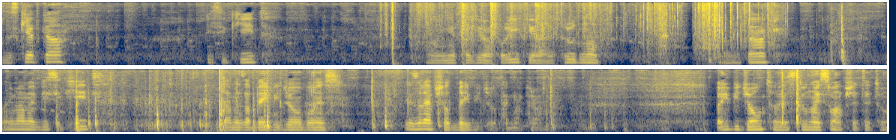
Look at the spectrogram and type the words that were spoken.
dyskietka, PC Kit. No, nie wsadziłem foliki, ale trudno. Mamy tak. No i mamy BC Kit. Damy za Baby Joe, bo jest, jest lepszy od Baby Joe tak naprawdę. Baby Joe to jest tu najsłabszy tytuł,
